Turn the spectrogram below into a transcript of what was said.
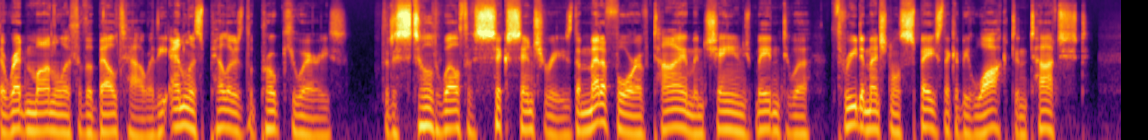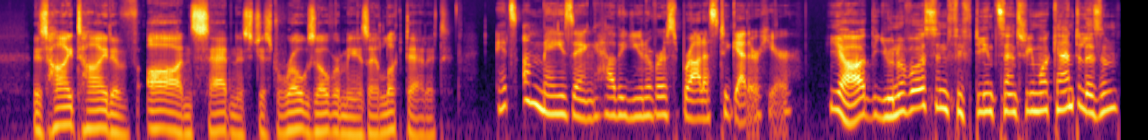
the red monolith of the bell tower, the endless pillars of the procuries, the distilled wealth of six centuries, the metaphor of time and change made into a three dimensional space that could be walked and touched. This high tide of awe and sadness just rose over me as I looked at it. It's amazing how the universe brought us together here. Yeah, the universe in 15th century mercantilism.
